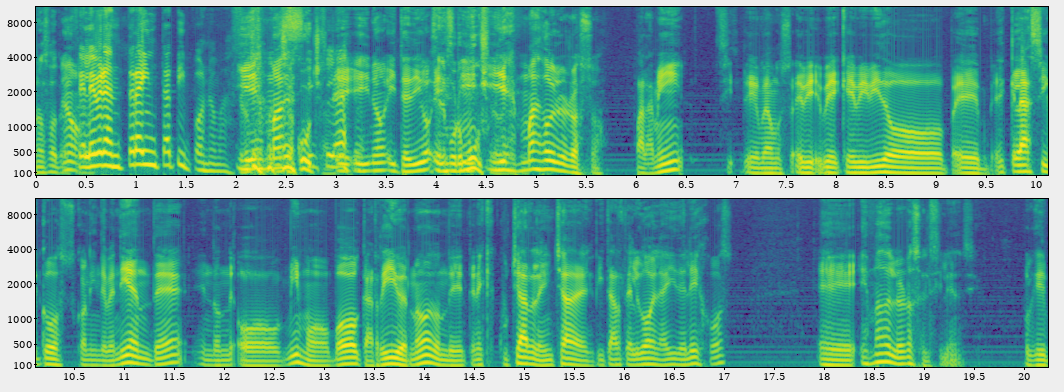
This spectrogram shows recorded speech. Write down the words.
nosotros. No. Celebran 30 tipos nomás. Y es más, se escucha. Claro. y, y no, y te digo, Es el y- murmullo y, es más doloroso. Para mí, sí, vi- que he vivido eh, clásicos con Independiente, en donde, o mismo Boca, River, ¿no? Donde tenés que escuchar a la hinchada gritarte el gol ahí de lejos. eh, es más doloroso el silencio. Porque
